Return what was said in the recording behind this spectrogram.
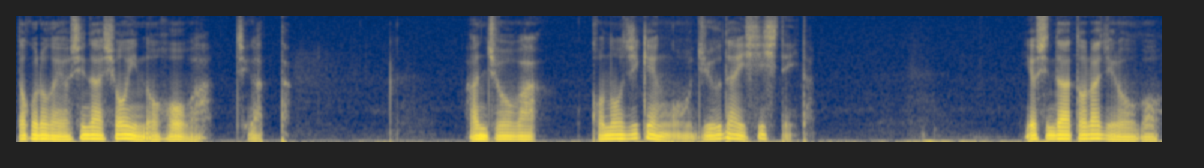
ところが吉田松陰の方は違った。班長はこの事件を重大視していた。吉田虎次郎を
